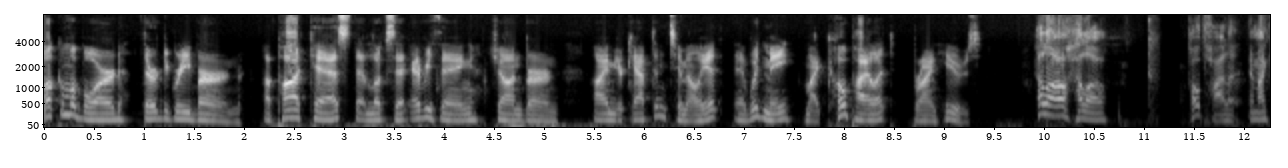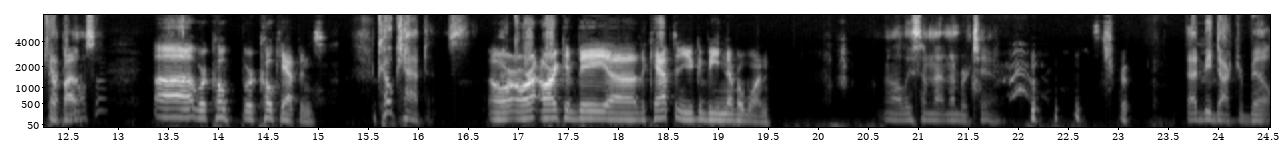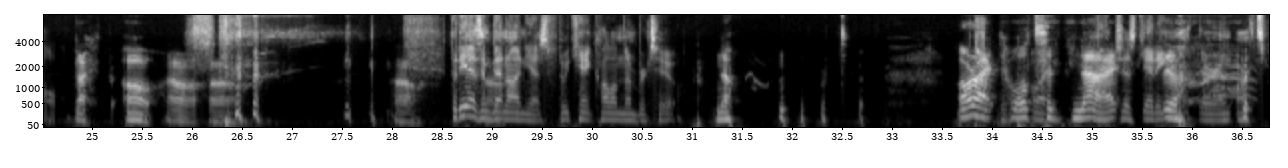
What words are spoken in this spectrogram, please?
Welcome aboard Third Degree Byrne, a podcast that looks at everything John Byrne. I'm your captain, Tim Elliot, and with me, my co pilot, Brian Hughes. Hello, hello. Co-pilot. Am I captain Co-pilot. also? Uh, we're co we're co captains, Co-captains. or, or or I can be uh, the captain. You can be number one. Well, at least I'm not number two. It's true. That'd be Dr. Bill. That- oh oh oh oh But he hasn't Oh. been on yet, so we can't call him number two. no. All right. Well, What? tonight Just getting Yeah. there and art.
